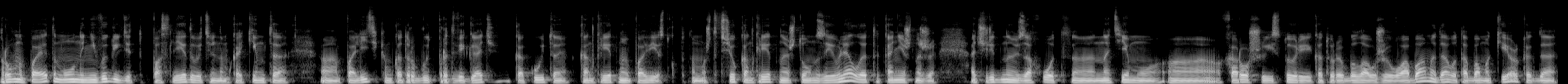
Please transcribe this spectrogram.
Ровно поэтому он и не выглядит последовательным каким-то э, политиком, который будет продвигать какую-то конкретную повестку, потому что все конкретное, что он заявлял, это, конечно же, очередной заход э, на тему э, хорошей истории, которая была уже у Обамы, да, вот Обама Care, когда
